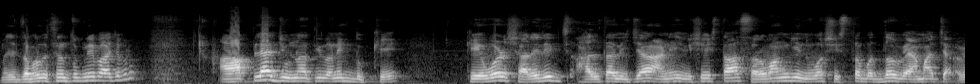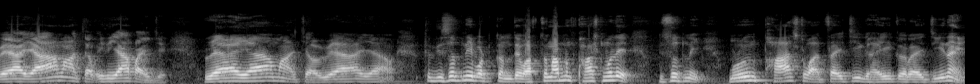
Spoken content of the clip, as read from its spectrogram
म्हणजे जबरदस्तीनं चूक नाही पाहिजे बरं. आपल्या जीवनातील अनेक दुःखे केवळ शारीरिक हालचालीच्या आणि विशेषतः सर्वांगीण व शिस्तबद्ध व्यायामाच्या व्यायामाच्या इथे या पाहिजे. व्यायामाच्या व्यायाम. ते दिसत नाही पटकन ते वाचताना आपण फास्टमध्ये दिसत नाही. म्हणून फास्ट वाचायची घाई करायची नाही.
